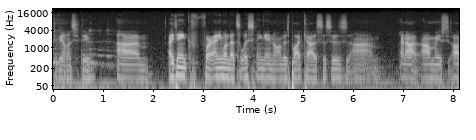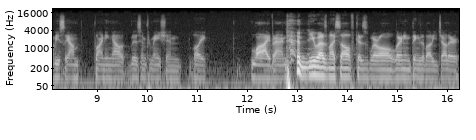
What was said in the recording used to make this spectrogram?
to be honest with you. Um, I think for anyone that's listening in on this podcast, this is, um, and I, I'm obviously I'm finding out this information like live and new as myself because we're all learning things about each other.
